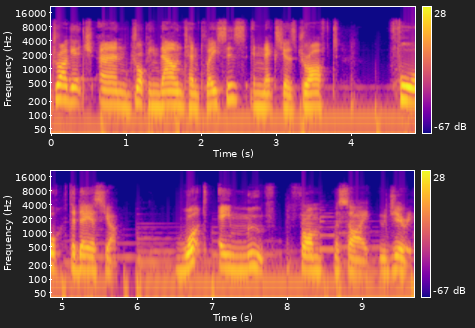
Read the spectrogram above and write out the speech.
Dragic and dropping down 10 places in next year's draft for Thaddeus Young. What a move from Masai Ujiri.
